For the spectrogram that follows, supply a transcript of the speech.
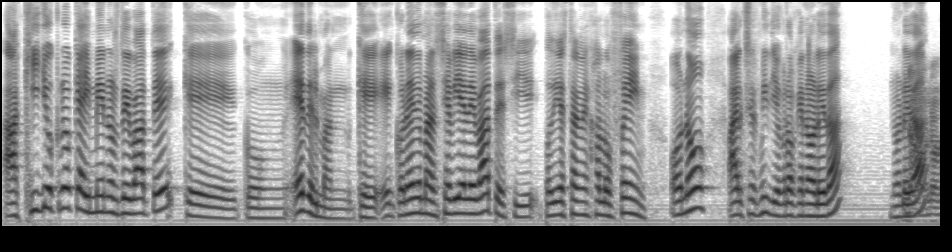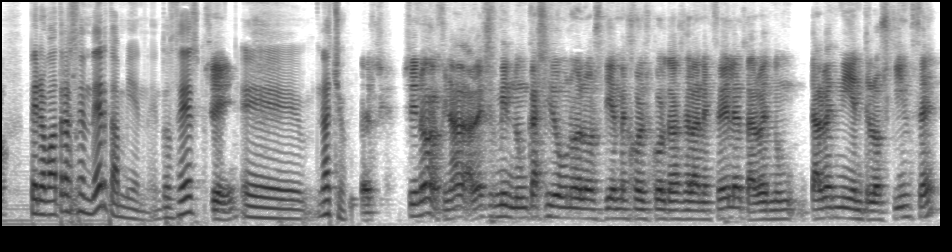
Aquí yo creo que hay menos debate que con Edelman, que eh, con Edelman sí había debate si podía estar en Hall of Fame o no. Alex Smith yo creo que no le da, no le No, da, no. pero va a trascender también. Entonces, Sí. eh, Nacho. Sí, no, al final Alex Smith nunca ha sido uno de los 10 mejores quarterbacks de la NFL, tal vez, tal vez ni entre los 15,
